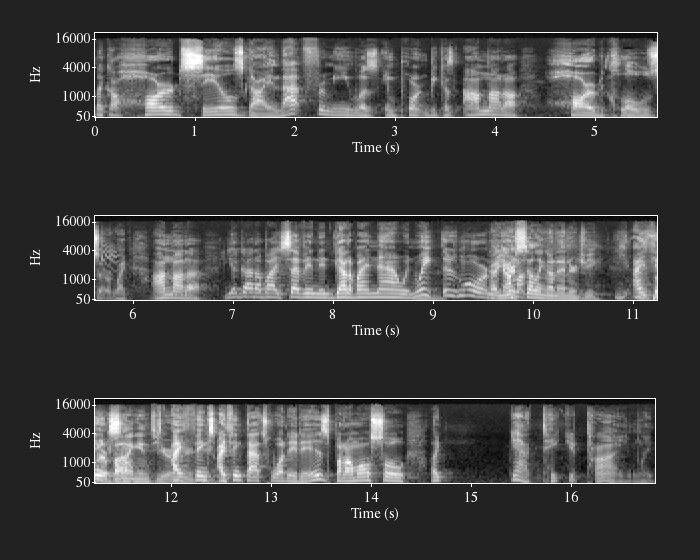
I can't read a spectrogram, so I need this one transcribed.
like a hard sales guy, and that for me was important because I'm not a hard closer. Like I'm not a you gotta buy seven and gotta buy now and wait, mm. there's more. No, Like, you're I'm not- selling on energy. I People think are buying so. into your I think I think that's what it is. But I'm also like, yeah, take your time. Like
